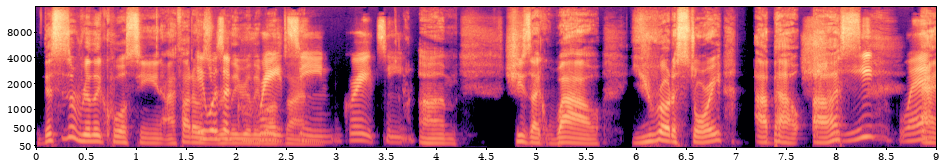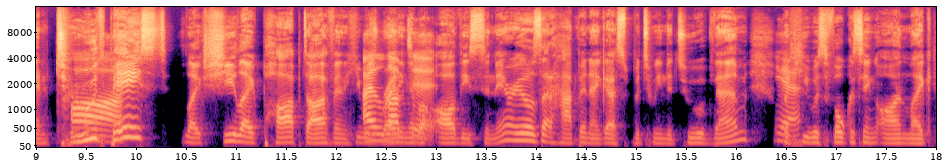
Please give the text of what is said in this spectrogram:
this is a really cool scene. I thought it was, it was really, a great well scene. Great scene. Um, she's like, "Wow, you wrote a story about she us and toothpaste." Off. Like she like popped off, and he was I writing about it. all these scenarios that happened. I guess between the two of them, yeah. but he was focusing on like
